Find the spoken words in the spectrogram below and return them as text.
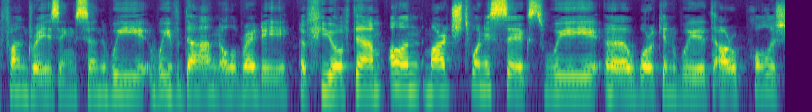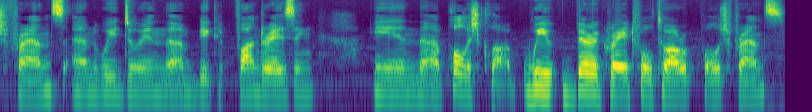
fundraisings, and we we've done already a few of them. On March 26th, we uh, working with our Polish friends, and we doing a big fundraising in the Polish club. We're very grateful to our Polish friends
